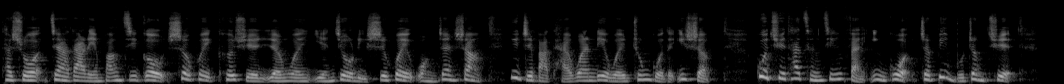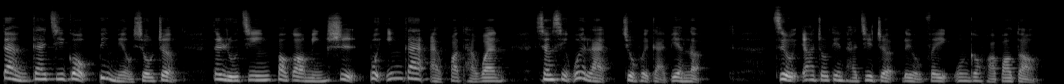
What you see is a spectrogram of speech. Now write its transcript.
他说，加拿大联邦机构社会科学人文研究理事会网站上一直把台湾列为中国的一省。过去他曾经反映过这并不正确，但该机构并没有修正。但如今报告明示不应该矮化台湾，相信未来就会改变了。自由亚洲电台记者柳飞温哥华报道。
